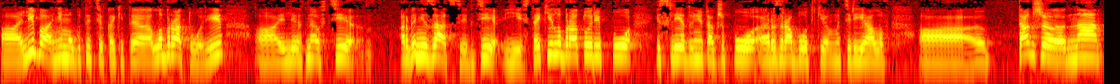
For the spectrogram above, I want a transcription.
а, либо они могут идти в какие-то лаборатории а, или в те организации, где есть такие лаборатории по исследованию, также по разработке материалов, а, также на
